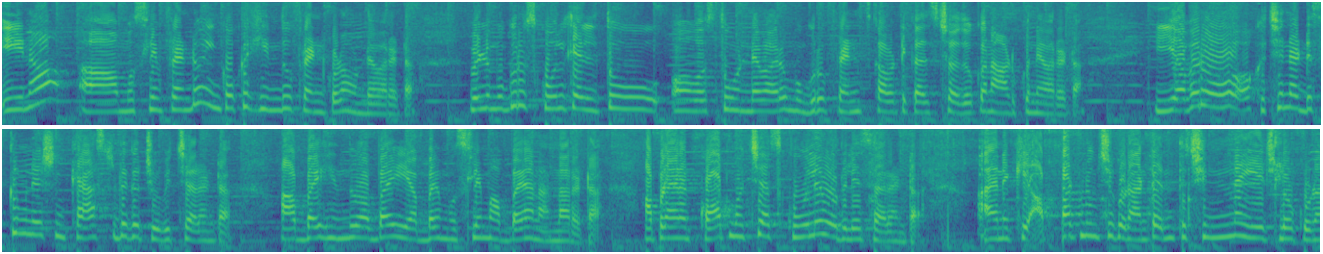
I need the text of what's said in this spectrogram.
ఈయన ముస్లిం ఫ్రెండ్ ఇంకొక హిందూ ఫ్రెండ్ కూడా ఉండేవారట. వీళ్ళు ముగ్గురు స్కూల్కి వెళ్తూ వస్తూ ఉండేవారు. ముగ్గురు ఫ్రెండ్స్ కాబట్టి కలిసి చదువుకొని ఆడుకునేవారట. ఎవరో ఒక చిన్న డిస్క్రిమినేషన్ క్యాస్ట్ దగ్గర చూపించారంట. ఆ అబ్బాయి హిందూ అబ్బాయి ఈ అబ్బాయి ముస్లిం అబ్బాయి అని అన్నారట. అప్పుడు ఆయన కోపం వచ్చి ఆ స్కూలే వదిలేశారంట. ఆయనకి అప్పటి నుంచి కూడా అంటే ఎంత చిన్న ఏజ్లో కూడా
